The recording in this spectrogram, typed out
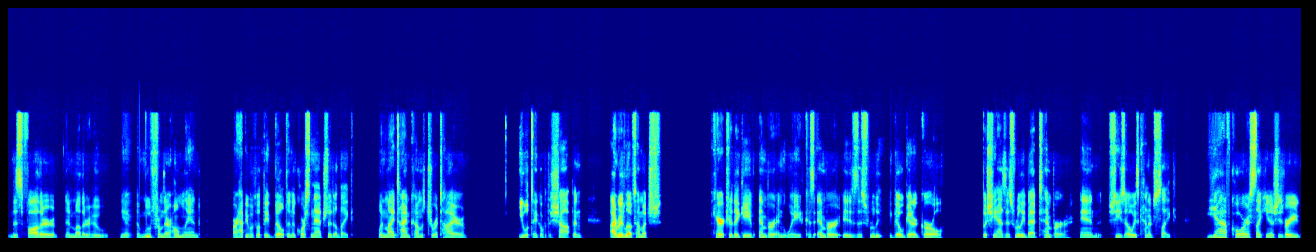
this father and mother who you know moved from their homeland are happy with what they've built and of course naturally to like when my time comes to retire you will take over the shop and i really loved how much character they gave ember and wade because ember is this really go-getter girl but she has this really bad temper and she's always kind of just like yeah of course like you know she's very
